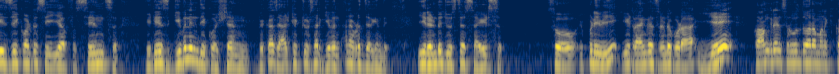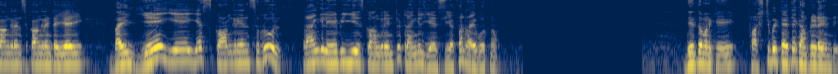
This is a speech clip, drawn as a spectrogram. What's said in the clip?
is equal to CF since it is given in the question because altitudes are given అని ఇవ్వడం జరిగింది. ఈ రెండు చూస్తే సైడ్స్ సో ఇప్పుడు ఇవి ఈ ట్రయాంగిల్స్ రెండు కూడా ఏ కాంగ్రెన్స్ రూల్ ద్వారా మనకి కాంగ్రెన్స్ కాంగ్రెంట్ అయ్యాయి. By AAS congruence rule triangle ABE is congruent to triangle ACF అని రాయబోతున్నాం. దీంతో మనకి ఫస్ట్ బిట్ అయితే కంప్లీట్ అయింది.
